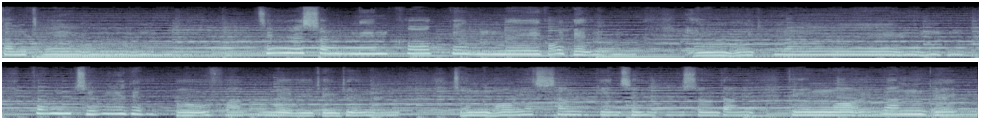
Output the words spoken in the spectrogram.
今天。這信念确定未改變，願每天跟主的步伐未停斷，盡我一生見證上帝眷愛恩典。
